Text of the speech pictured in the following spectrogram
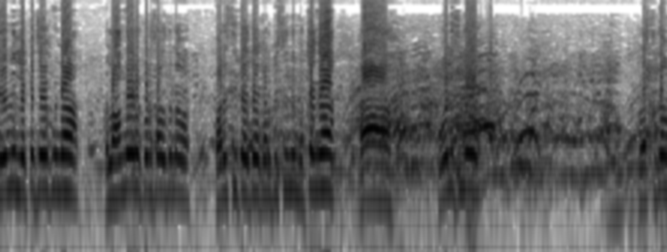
దేన్ని లెక్క చేయకుండా వాళ్ళ ఆందోళన కొనసాగుతున్న పరిస్థితి అయితే కనిపిస్తుంది. ముఖ్యంగా పోలీసులు ప్రస్తుతం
